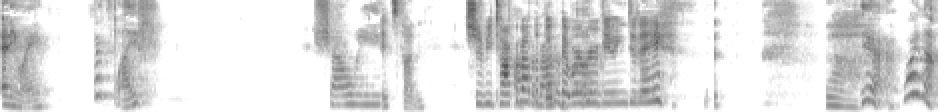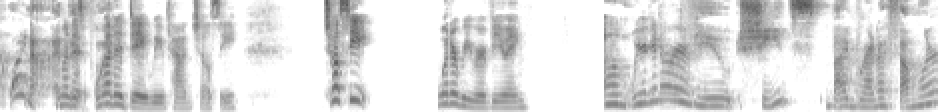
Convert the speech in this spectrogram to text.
anyway, that's life. Shall we? It's fun. Should we talk, Talk about the about book that we're reviewing today? Ah, yeah, why not? Why not? At what this a point, what a day we've had, Chelsea. Chelsea, what are we reviewing? um, we're gonna review Sheets by Brenna Thummler.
